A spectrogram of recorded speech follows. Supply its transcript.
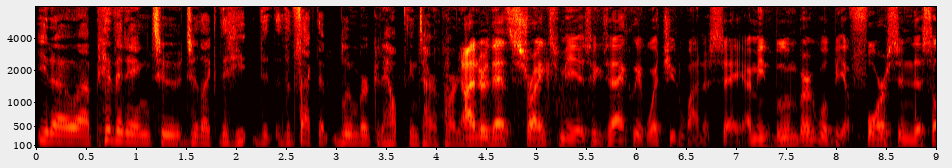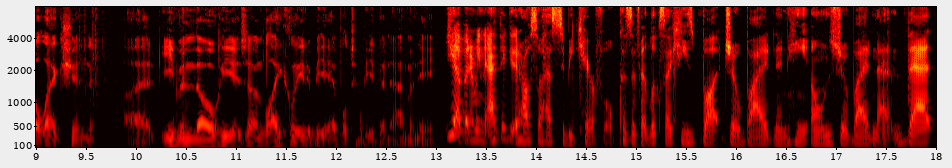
you know, uh, pivoting to to like the, he, the the fact that Bloomberg could help the entire party. Under that strikes me as exactly what you'd want to say. I mean, Bloomberg will be a force in this election, uh, even though he is unlikely to be able to be the nominee. Yeah, but I mean, I think it also has to be careful because if it looks like he's bought Joe Biden and he owns Joe Biden, that that,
